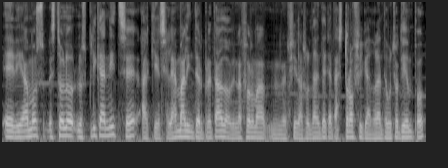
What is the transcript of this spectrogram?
eh, digamos, esto lo, lo explica Nietzsche, a quien se le ha malinterpretado de una forma, en fin, absolutamente catastrófica durante mucho tiempo.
